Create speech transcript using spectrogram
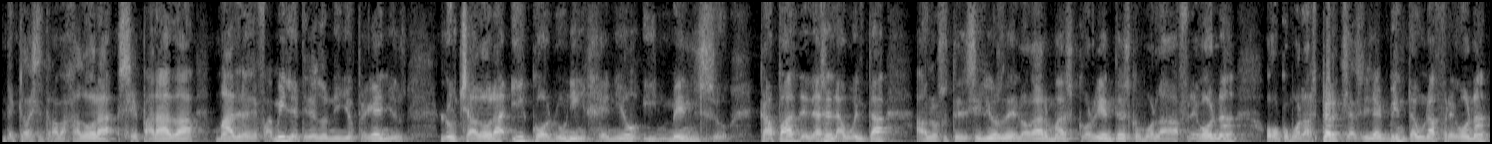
de clase trabajadora, separada, madre de familia, tiene dos niños pequeños, luchadora y con un ingenio inmenso, capaz de darle la vuelta a los utensilios del hogar más corrientes como la fregona o como las perchas. Ella inventa una fregona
